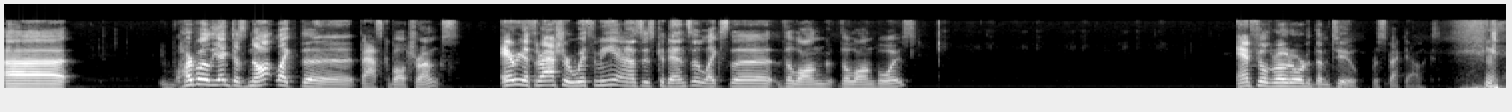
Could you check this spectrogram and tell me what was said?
Uh Hardboiled the Egg does not like the basketball trunks. Area Thrasher with me, as is Cadenza, likes the the long the long boys. Anfield Road ordered them too. Respect, Alex.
